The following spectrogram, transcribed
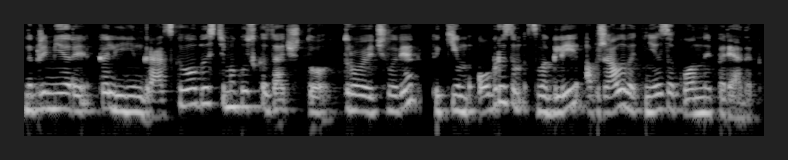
На примере Калининградской области могу сказать, что трое человек таким образом смогли обжаловать незаконный порядок.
